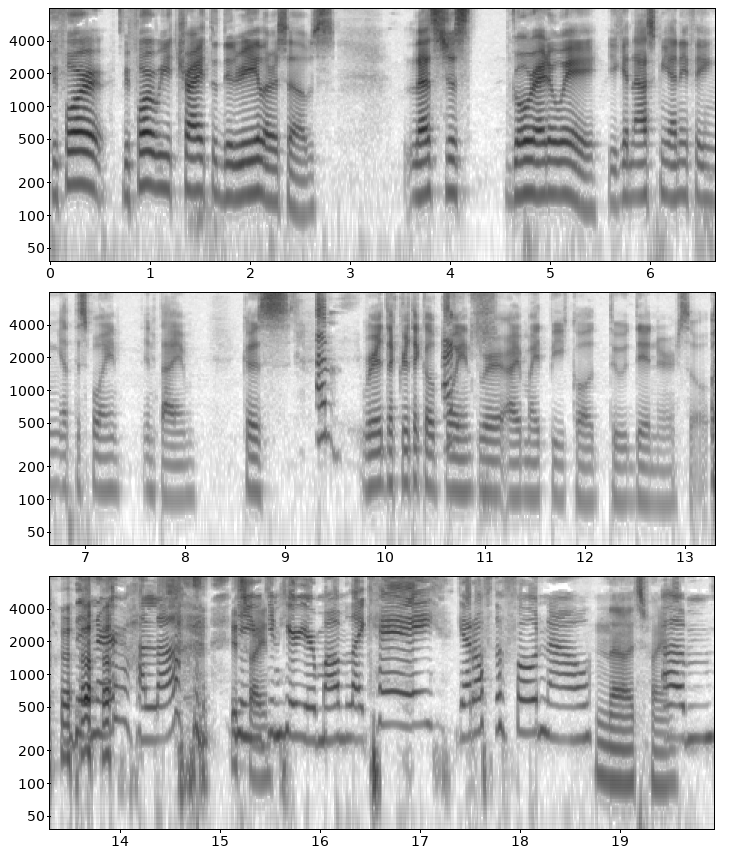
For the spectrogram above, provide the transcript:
before before we try to derail ourselves, let's just go right away. You can ask me anything at this point in time, because Um, we're at the critical point Act- where I might be called to dinner. So dinner, hala. It's yeah, fine. You can hear your mom like, "Hey, get off the phone now." no, it's fine. Um,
